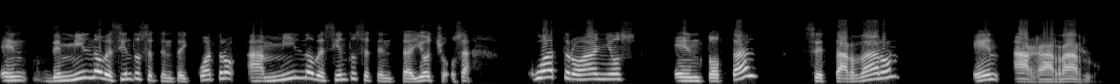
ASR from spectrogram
en, de 1974 a 1978, o sea, cuatro años en total se tardaron en agarrarlo.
